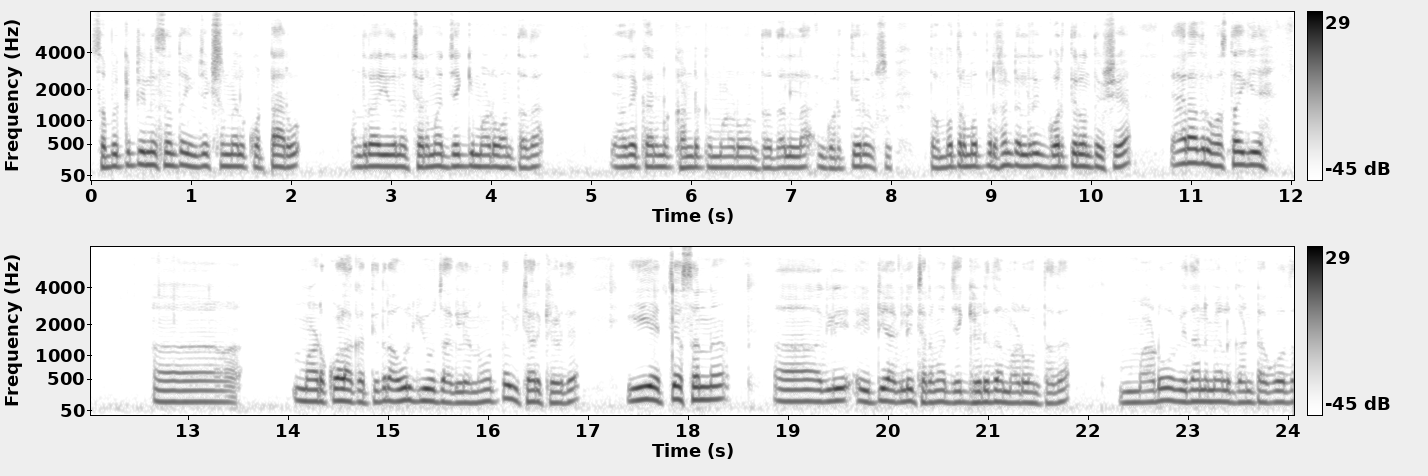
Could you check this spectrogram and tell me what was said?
ಸಬಕಿಟಿನಿಸ್ ಅಂತ ಇಂಜೆಕ್ಷನ್ ಮೇಲೆ ಕೊಟ್ಟಾರು. ಅಂದ್ರೆ ಇದನ್ನು ಚರ್ಮ ಜಗ್ಗಿ ಮಾಡುವಂಥದ್ದು ಯಾವುದೇ ಕಾರಣಕ್ಕೆ ಖಂಡಕ್ಕೆ ಮಾಡುವಂಥದ್ದಲ್ಲ. ಗೊತ್ತಿರೋ ಸು ತೊಂಬತ್ತೊಂಬತ್ತು ಪರ್ಸೆಂಟ್ ಎಲ್ಲರಿಗೂ ಗೊತ್ತಿರುವಂಥ ವಿಷಯ. ಯಾರಾದರೂ ಹೊಸದಾಗಿ ಮಾಡ್ಕೊಳಕತ್ತಿದ್ರೆ ಅವ್ರಿಗೆ ಯೂಸ್ ಆಗಲಿ ಅನ್ನುವಂಥ ವಿಚಾರ ಕೇಳಿದೆ. ಈ ಎಚ್ ಎಸ್ ಅನ್ನು ಆಗಲಿ ಐ ಟಿ ಆಗಲಿ, ಚರ್ಮ ಜಗ್ಗಿ ಹಿಡಿದ ಮಾಡುವಂಥದ್ದು. ಮಾಡುವ ವಿಧಾನ ಮೇಲೆ ಗಂಟು ಹಾಕೋದ,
